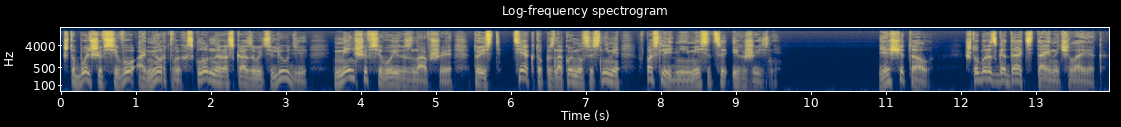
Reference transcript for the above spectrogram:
что больше всего о мертвых склонны рассказывать люди, меньше всего их знавшие, то есть те, кто познакомился с ними в последние месяцы их жизни. Я считал, чтобы разгадать тайны человека,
